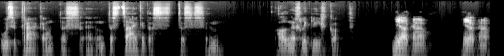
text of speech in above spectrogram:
austragen und das, äh, und das zeigen, dass, dass es ähm, allen ein bisschen gleich geht. Ja, genau. Ja, genau.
